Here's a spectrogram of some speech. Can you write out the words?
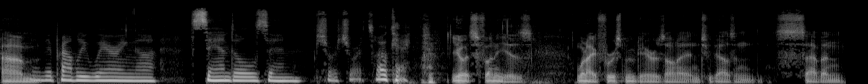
Um, Yeah, they're probably wearing uh, sandals and short shorts. Okay. You know, what's funny is when I first moved to Arizona in 2007,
